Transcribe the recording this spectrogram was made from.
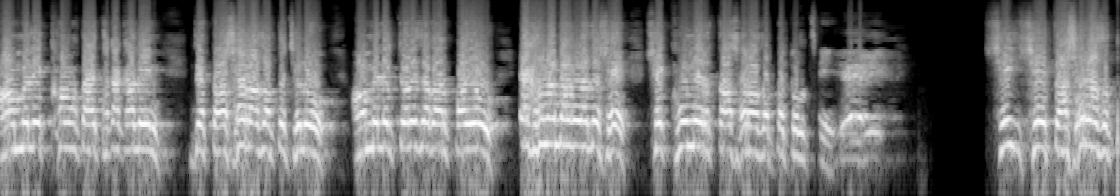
আওয়ামী লীগ ক্ষমতায় থাকাকালীন যে ত্রাসের রাজত্ব ছিল, আওয়ামী লীগ চলে যাবার পরেও এখনও বাংলাদেশে সে খুনের ত্রাসের রাজত্ব চলছে। সেই সেই ত্রাসের রাজত্ব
